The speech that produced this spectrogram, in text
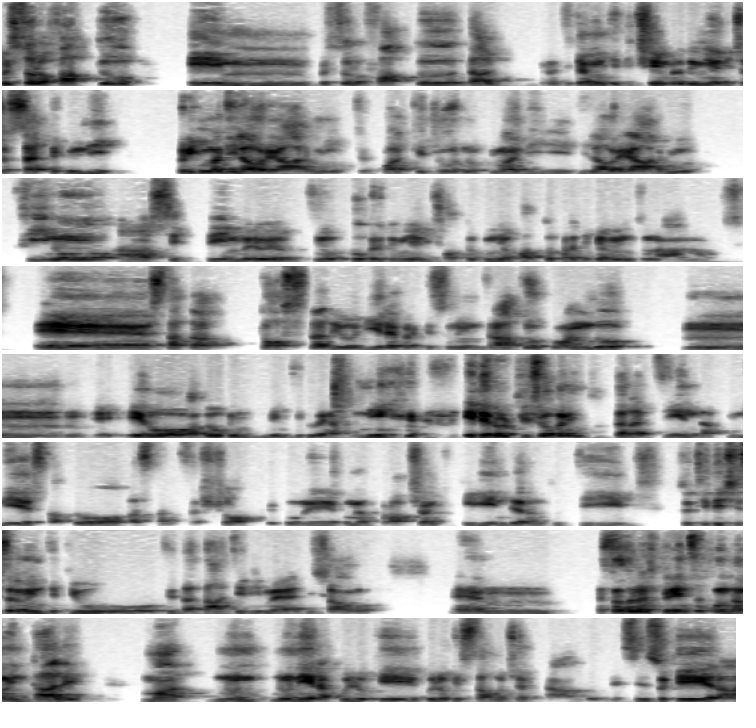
Questo l'ho fatto, ehm, questo l'ho fatto dal praticamente dicembre 2017, quindi prima di laurearmi, cioè qualche giorno prima di, di laurearmi, fino a settembre, fino a ottobre 2018, quindi ho fatto praticamente un anno. È stata tosta, devo dire, perché sono entrato quando mh, mm, ero, avevo 20, 22 anni ed ero il più giovane in tutta l'azienda, quindi è stato abbastanza shock come, come approccio, anche i clienti erano tutti, tutti decisamente più, più, datati di me, diciamo. Um, è stata un'esperienza fondamentale ma non, non era quello che, quello che, stavo cercando, nel senso che era,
